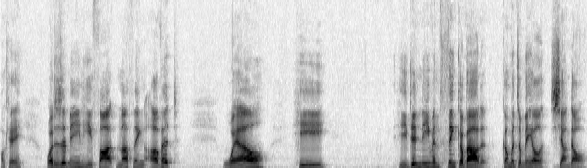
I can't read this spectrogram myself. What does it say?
Okay, what does it mean? He thought nothing of it? Well, he he didn't even think about it. 根本就没有想到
